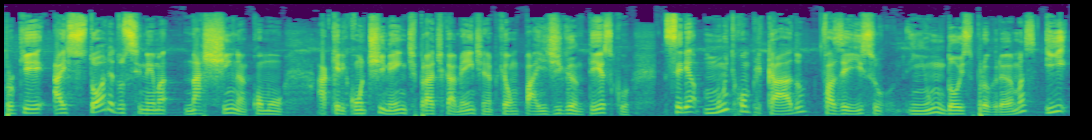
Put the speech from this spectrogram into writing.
porque a história do cinema na China, como aquele continente praticamente, né, porque é um país gigantesco, seria muito complicado fazer isso em um, dois programas. E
